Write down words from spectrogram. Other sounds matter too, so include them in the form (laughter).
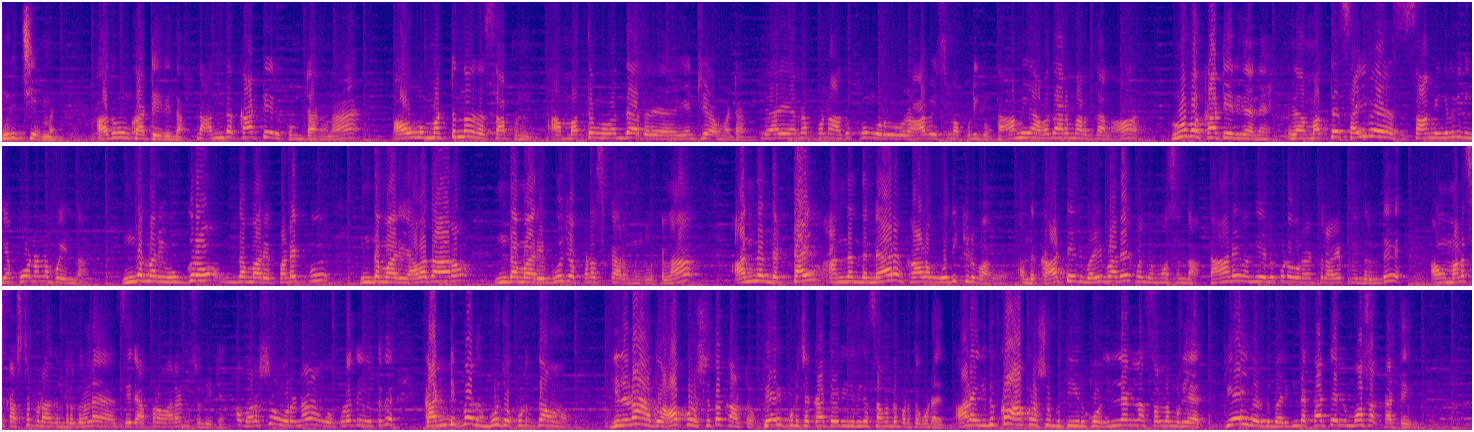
திருச்சி அம்மன் அதுவும் காட்டேரி தான் இந்த- அந்த காட்டேரி கும்பிட்டாங்கன்னா அவங்க மட்டும்தான் அதை சாப்பிடணும். மற்றவங்க வந்து அதில் என்ட்ரி ஆக மாட்டாங்க. வேறு யாருன்னா போனால் அதுக்கும் ஒரு ஒரு ஆவேசமாக பிடிக்கும். சாமி அவதாரமாக இருந்தாலும் ரூபம் காட்டேரி தானே. மற்ற சைவ சாமிங்களுக்கு நீங்கள் எப்போனாலும் போயிருந்தான் இந்த மாதிரி உக்ரம் இந்த மாதிரி படைப்பு இந்த மாதிரி அவதாரம் இந்த மாதிரி பூஜை புனஸ்காரங்களுக்கெல்லாம் அந்தந்த டைம் அந்தந்த நேரம் காலம் ஒதுக்கிடுவாங்க. அந்த காட்டேரி வழிபாடே கொஞ்சம் மோசம்தான். நானே வந்து என்ன கூட ஒரு இடத்துல அழைப்பு வந்துருக்குது. அவங்க மனசு கஷ்டப்படாதுன்றதுனால சரி அப்புறம் வரேன்னு சொல்லிட்டேன். வருஷம் ஒரு நாள் அவங்க குலதெய்வத்துக்கு கண்டிப்பாக அதுக்கு பூஜை கொடுத்தாகணும் இல்லைன்னா அது ஆக்ரோஷத்தை காட்டும். பேய் பிடிச்ச காட்டேரி இதுக்கு சம்மந்தப்படுத்தக்கூடாது. ஆனால் இதுக்கும் ஆக்ரோஷ புத்தி இருக்கும். இல்லைன்னா சொல்ல முடியாது. பேய் வருது பாரு இந்த காட்டேரி மோச காட்டேரி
